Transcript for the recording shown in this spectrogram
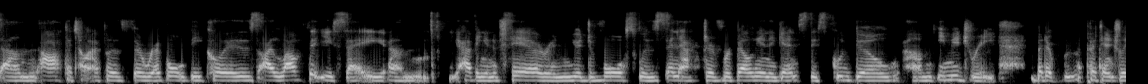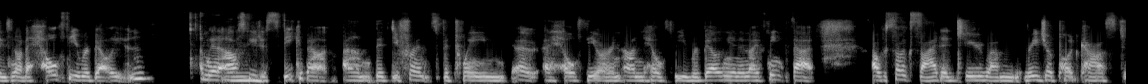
um, archetype of the rebel because I love that you say um, having an affair and your divorce was an act of rebellion against this good girl um, imagery, but it potentially is not a healthy rebellion. I'm going to ask mm. you to speak about um, the difference between a, a healthy or an unhealthy rebellion. And I think that I was so excited to um, read your podcast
